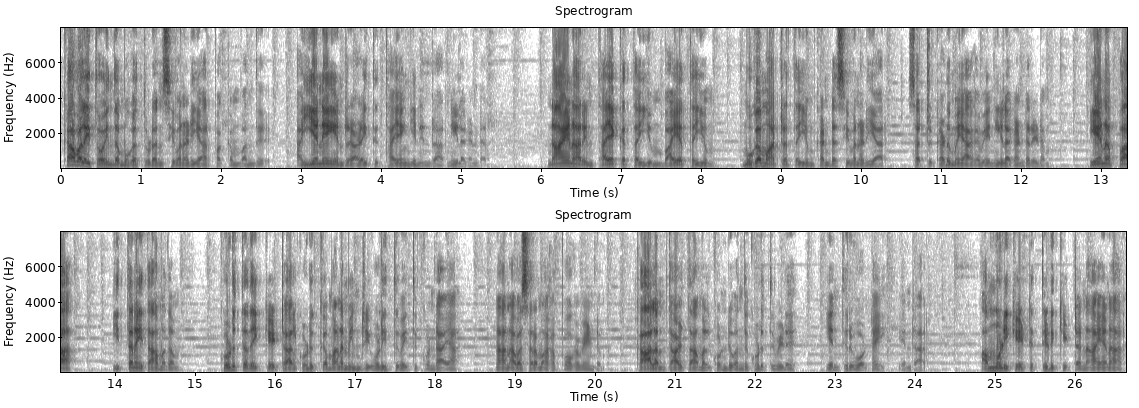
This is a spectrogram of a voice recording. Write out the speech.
கவலை தோய்ந்த முகத்துடன் சிவனடியார் பக்கம் வந்து ஐயனே என்று அழைத்து தயங்கி நின்றார் நீலகண்டர். நாயனாரின் தயக்கத்தையும் பயத்தையும் முகமாற்றத்தையும் கண்ட சிவனடியார் சற்று கடுமையாகவே நீலகண்டரிடம் ஏனப்பா இத்தனை தாமதம்? கொடுத்ததைக் கேட்டால் கொடுக்க மனமின்றி ஒழித்து வைத்துக் கொண்டாயா? நான் அவசரமாக போக வேண்டும். காலம் தாழ்த்தாமல் கொண்டு வந்து கொடுத்துவிடு என் திருவோட்டை என்றார். அம்மொழி கேட்டு திடுக்கிட்ட நாயனார்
